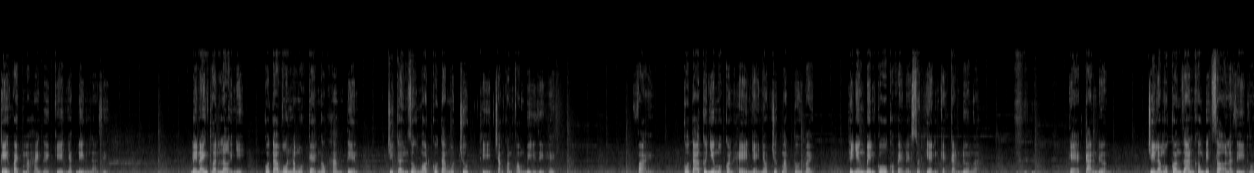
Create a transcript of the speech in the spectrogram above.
kế hoạch mà hai người kia nhắc đến là gì. Bên anh thuận lợi nhỉ? Cô ta vốn là một kẻ ngốc hám tiền Chỉ cần dỗ ngọt cô ta một chút Thì chẳng còn phòng bị gì hết Phải, Cô ta cứ như một con hề nhảy nhót trước mặt tôi vậy Thế nhưng bên cô có vẻ lại xuất hiện kẻ cản đường à Kẻ cản đường Chỉ là một con rán không biết sợ là gì thôi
